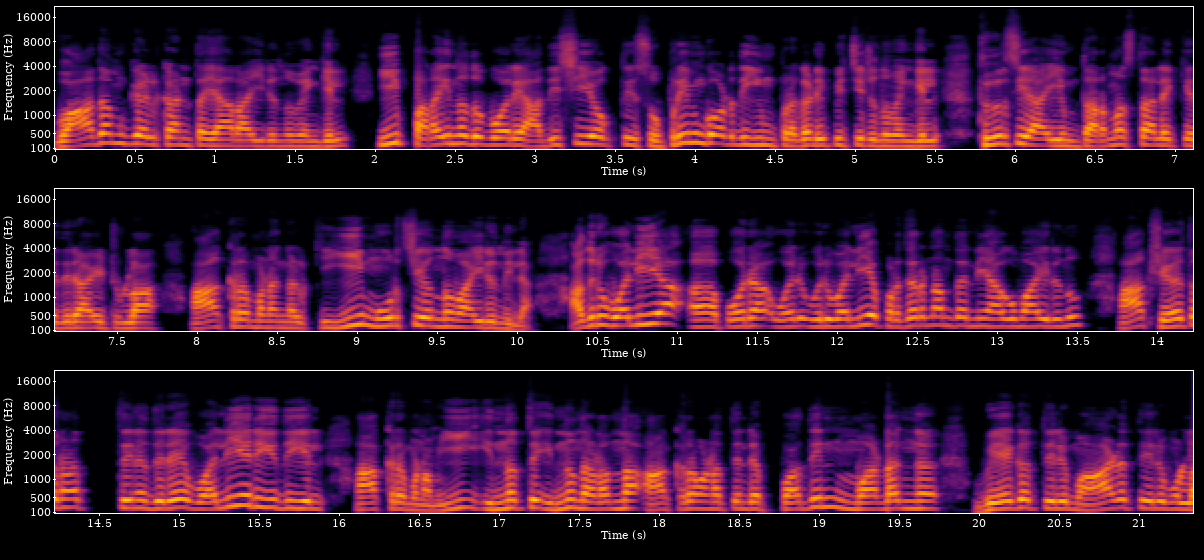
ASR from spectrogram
വാദം കേൾക്കാൻ തയ്യാറായിരുന്നുവെങ്കിൽ ഈ പറയുന്നത് പോലെ അതിശയോക്തി സുപ്രീം കോടതിയും പ്രകടിപ്പിച്ചിരുന്നുവെങ്കിൽ തീർച്ചയായും ധർമ്മസ്ഥലയ്ക്കെതിരായിട്ടുള്ള ആക്രമണങ്ങൾക്ക് ഈ മൂർച്ചയൊന്നുമായിരുന്നില്ല അതൊരു വലിയ പോരാ ഒരു വലിയ പ്രചരണം തന്നെയാകുമായിരുന്നു. ആ ക്ഷേത്രത്തിനെതിരെ വലിയ രീതിയിൽ ആക്രമണം. ഈ ഇന്നത്തെ ഇന്ന് നടന്ന ആക്രമണത്തിന്റെ പതിന്മടങ്ങ് വേഗത്തിലും ആഴത്തിലുമുള്ള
